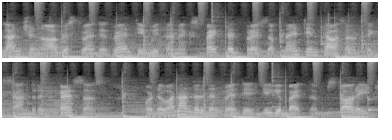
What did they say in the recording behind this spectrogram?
launched in August 2020 with an expected price of 19,600 pesos for the 128GB of storage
